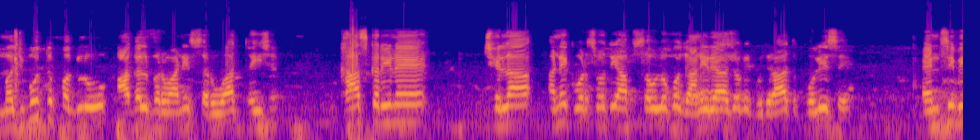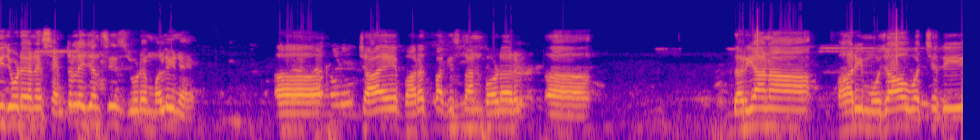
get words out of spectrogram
મજબૂત પગલું આગળ ભરવાની શરૂઆત થઈ છે. ખાસ કરીને છેલ્લા અનેક વર્ષોથી આપ સૌ લોકો જાણી રહ્યા છો કે ગુજરાત પોલીસે એનસીબી જોડે અને સેન્ટ્રલ એજન્સીસ જોડે મળીને ચાહે ભારત પાકિસ્તાન બોર્ડર દરિયાના ભારી મોજાઓ વચ્ચેથી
